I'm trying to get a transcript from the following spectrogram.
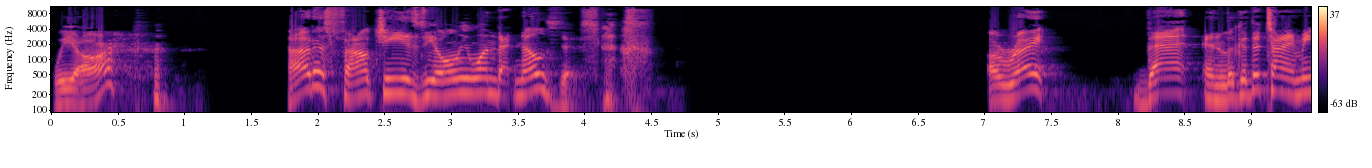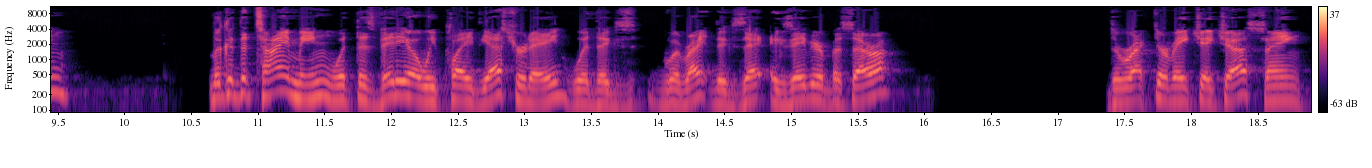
We are? How does Fauci is the only one that knows this? All right. That and look at the timing. Look at the timing with this video we played yesterday with, with right Xavier Becerra, director of HHS, saying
